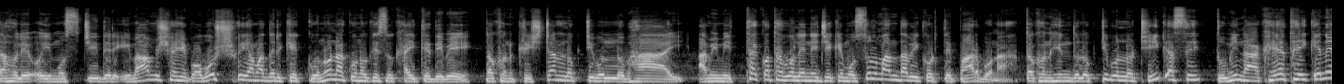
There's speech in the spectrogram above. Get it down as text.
তাহলে ওই মসজিদের ইমাম সাহেব অবশ্যই আমাদেরকে কোনো না কোনো কিছু খাইতে দেবে। তখন খ্রিস্টান লোকটি বলল, ভাই, আমি মিথ্যা কথা বলে নিজেকে মুসলমান দাবি করতে পারব না। তখন হিন্দু লোকটি বলল, ঠিক আছে, তুমি না খাইয়া থাই কেনে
